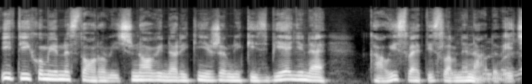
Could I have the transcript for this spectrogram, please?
i Tihomir Nestorović, novinar i književnik iz Bijeljine, kao i Svetislav Nenadović.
